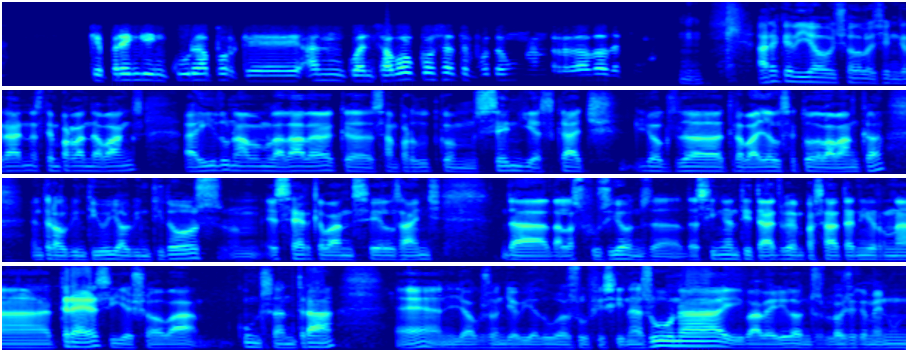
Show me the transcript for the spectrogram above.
que prenguin cura perquè en qualsevol cosa te foten una enredada de por. Mhm. Ara que dieu això de la gent gran, estem parlant de bancs. Ahir donàvem la dada que s'han perdut com 100 i escaig llocs de treball al sector de la banca entre el 21 i el 22. Mm, És cert que van ser els anys de, de les fusions. De, de cinc entitats vam passar a tenir-ne tres i això va concentrar eh, en llocs on hi havia dues oficines una i va haver-hi, doncs, lògicament, un,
